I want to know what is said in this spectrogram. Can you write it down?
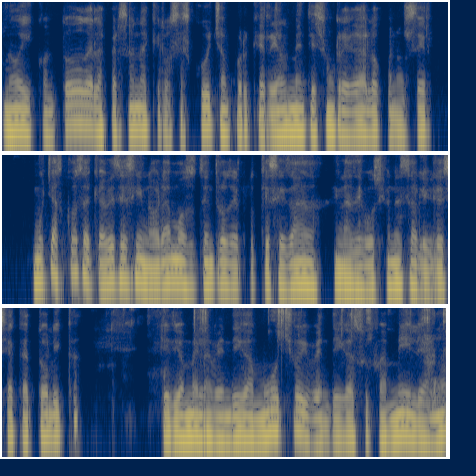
¿no? Y con todas las personas que los escuchan, porque realmente es un regalo conocer muchas cosas que a veces ignoramos dentro de lo que se da en las devociones a la Iglesia Católica. Que Dios me la bendiga mucho y bendiga a su familia, ¿no?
